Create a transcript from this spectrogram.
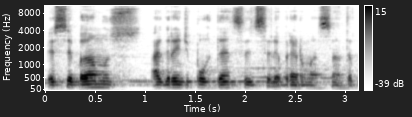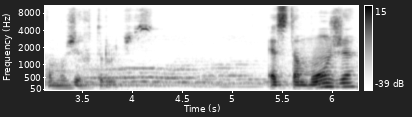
Percebamos a grande importância de celebrar uma santa como Gertrudes. Esta monja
